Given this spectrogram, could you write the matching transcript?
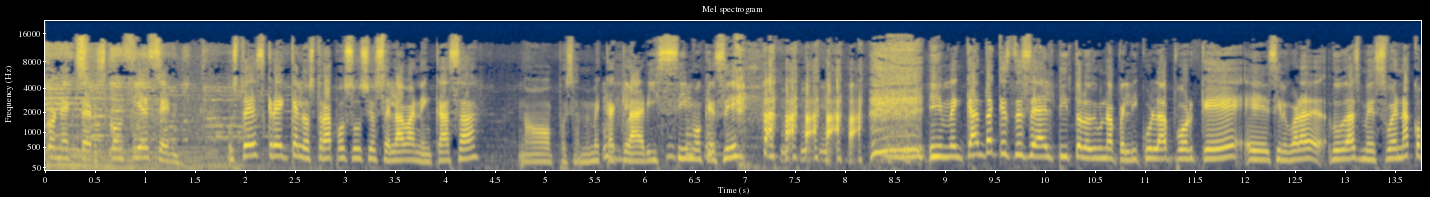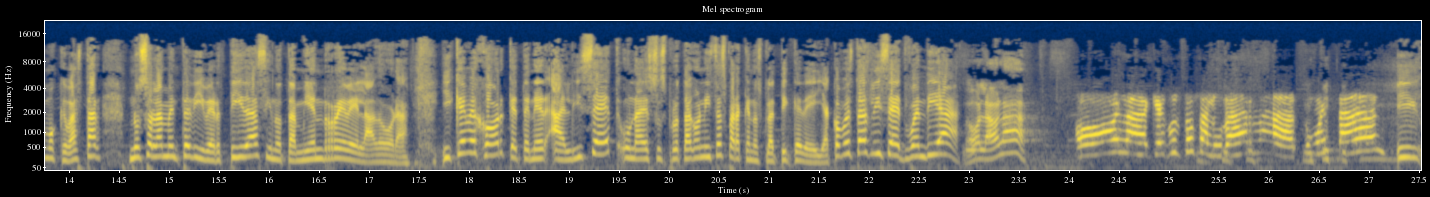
Connectors, confiesen. ¿Ustedes creen que los trapos sucios se lavan en casa? No, pues a mí me queda clarísimo que sí. y me encanta que este sea el título de una película porque, eh, sin lugar a dudas, me suena como que va a estar no solamente divertida, sino también reveladora. Y qué mejor que tener a Lisette, una de sus protagonistas, para que nos platique de ella. ¿Cómo estás, Lisette? Buen día. Hola, hola. Hola, qué gusto saludarlas. ¿Cómo están? Y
